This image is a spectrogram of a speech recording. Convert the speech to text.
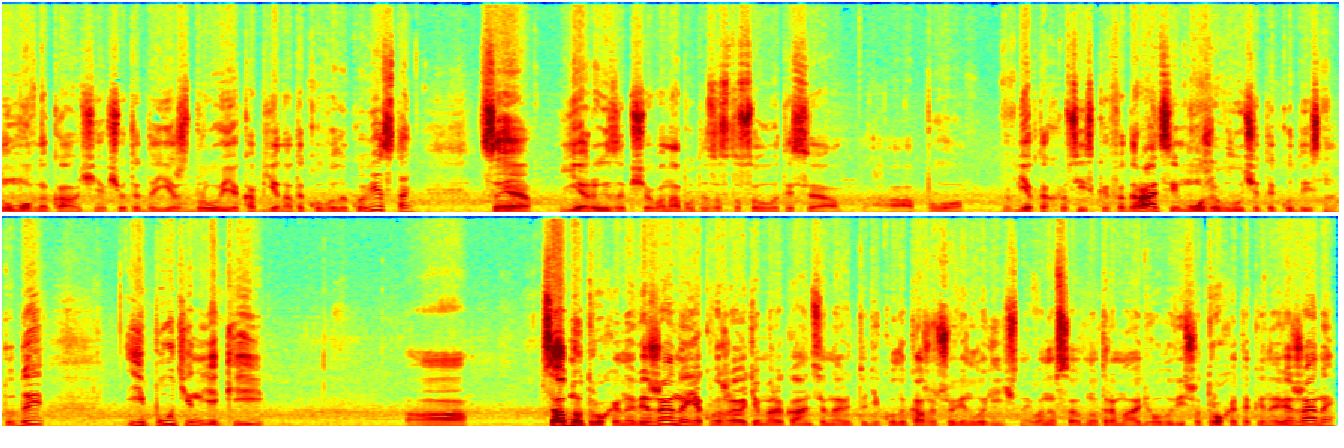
Ну, умовно кажучи, якщо ти даєш зброю, яка б'є на таку велику відстань, це є ризик, що вона буде застосовуватися по об'єктах Російської Федерації, може влучити кудись не туди. І Путін, який все одно трохи навіжений, як вважають американці, навіть тоді, коли кажуть, що він логічний, вони все одно тримають в голові, що трохи таки навіжений,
